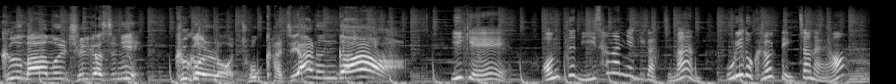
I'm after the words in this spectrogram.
그 마음을 즐겼으니 그걸로 족하지 않은가 이게 언뜻 이상한 얘기 같지만 우리도 그럴 때 있잖아요. 음.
